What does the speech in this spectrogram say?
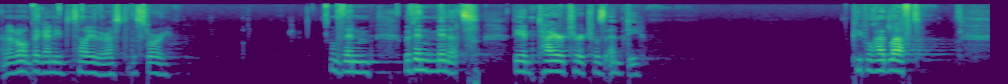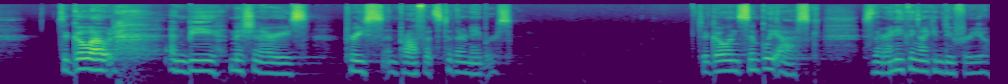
And I don't think I need to tell you the rest of the story. Within, within minutes, the entire church was empty people had left to go out and be missionaries, priests, and prophets to their neighbors. To go and simply ask, Is there anything I can do for you?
